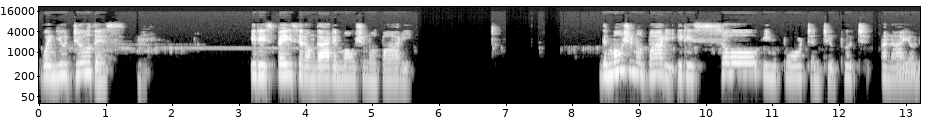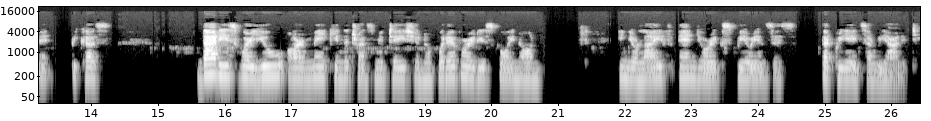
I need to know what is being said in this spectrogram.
When you do this, it is based on that emotional body. The emotional body, it is so important to put an eye on it because that is where you are making the transmutation of whatever it is going on in your life and your experiences that creates a reality.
